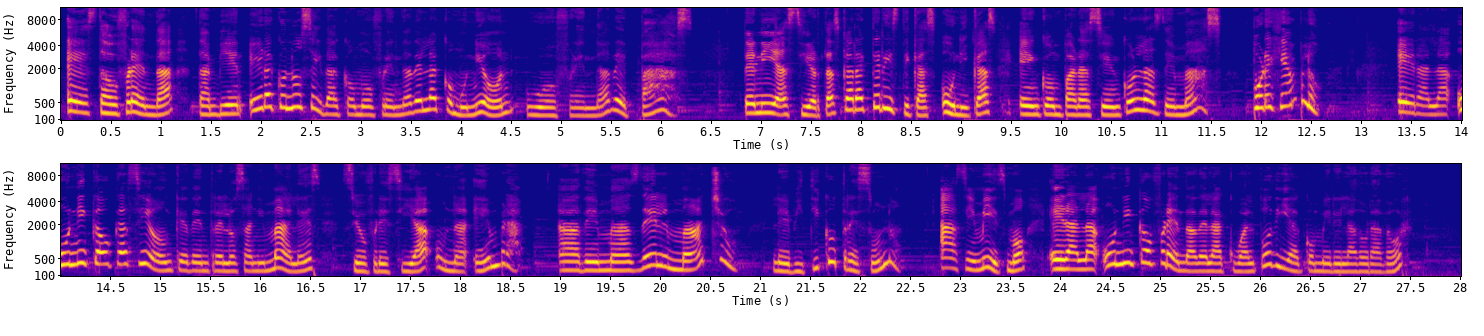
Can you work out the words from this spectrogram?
Esta ofrenda también era conocida como ofrenda de la comunión u ofrenda de paz. Tenía ciertas características únicas en comparación con las demás. Por ejemplo, era la única ocasión que de entre los animales se ofrecía una hembra, además del macho. Levítico 3.1. Asimismo, era la única ofrenda de la cual podía comer el adorador.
